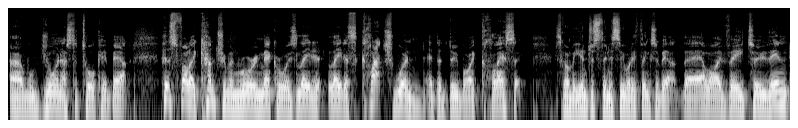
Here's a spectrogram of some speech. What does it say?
uh, will join us to talk about his fellow countryman Rory McIlroy's latest clutch win at the Dubai Classic. It's going to be interesting to see what he thinks about the LIV2. Then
